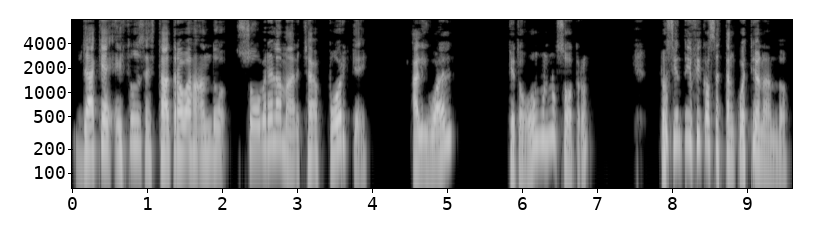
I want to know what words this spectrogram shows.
ya que esto se está trabajando sobre la marcha porque, al igual que todos nosotros, los científicos se están cuestionando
